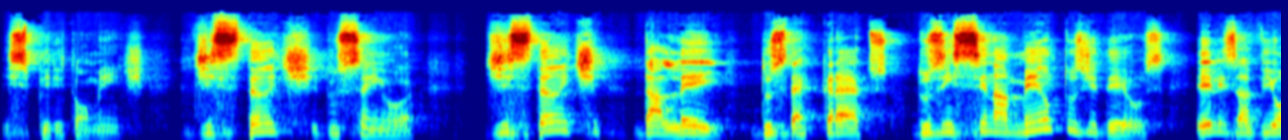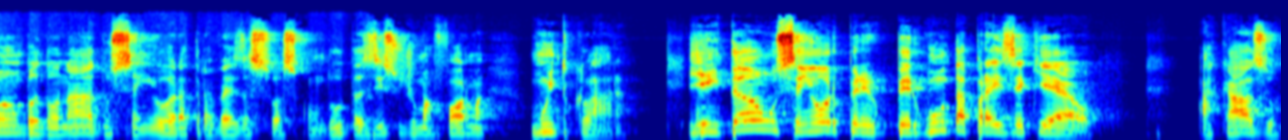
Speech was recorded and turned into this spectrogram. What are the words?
espiritualmente, distante do Senhor, distante da lei, dos decretos, dos ensinamentos de Deus. Eles haviam abandonado o Senhor através das suas condutas, isso de uma forma muito clara. E então o Senhor per pergunta para Ezequiel: Acaso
